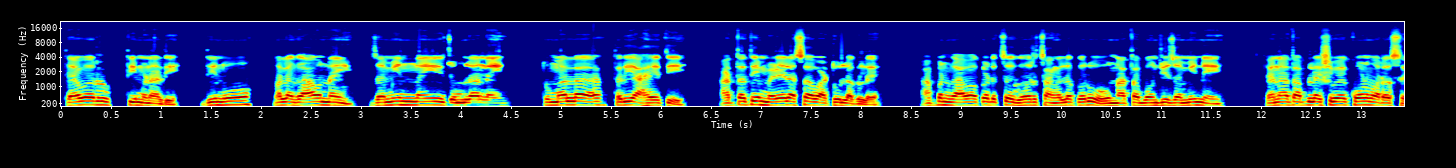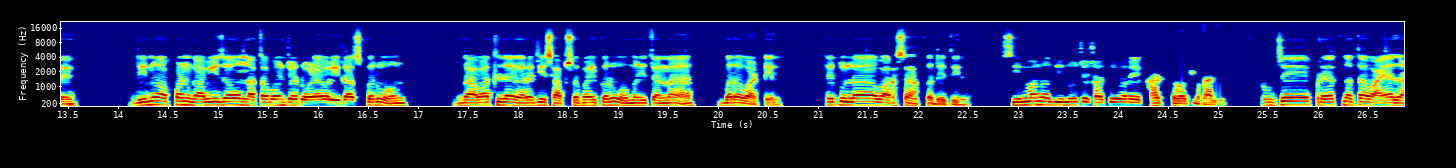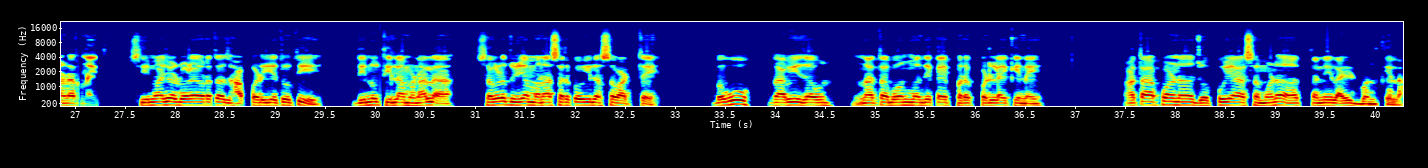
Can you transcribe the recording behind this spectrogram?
त्यावर ती म्हणाली दिनू मला गाव नाही जमीन नाही जुमला नाही. तुम्हाला तरी आहे ती. आता ते मिळेल असं वाटू लागलंय. आपण गावाकडचं घर चांगलं करू नाताभाऊंची जमीन आहे. त्यांना आता आपल्याशिवाय कोण वारस आहे? दिनू आपण गावी जाऊन नाताभाऊंच्या डोळ्यावर इलाज करून गावातल्या घराची साफसफाई करू म्हणजे त्यांना बरं वाटेल. ते तुला वारसा हक्क देतील. सीमानं दिनूच्या छातीवर एक हात ठेवत म्हणाली. तुमचे प्रयत्न तर वाया जाणार नाहीत. सीमाच्या डोळ्यावर आता झापड येत होती. दिनू तिला म्हणाला सगळं तुझ्या मनासारखं होईल असं वाटतंय. बघू गावी जाऊन नाताबाऊंमध्ये काही फरक पडलाय की नाही. आता आपण झोपूया असं म्हणत त्यांनी लाइट बंद केला.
